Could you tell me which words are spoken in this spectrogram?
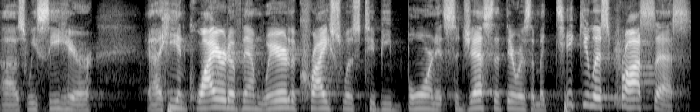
uh, as we see here, uh, he inquired of them where the Christ was to be born. It suggests that there was a meticulous process,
